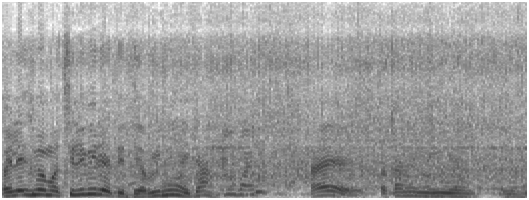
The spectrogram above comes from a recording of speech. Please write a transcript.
पहले इसमें मछली भी रहती थी अभी नहीं है क्या भाई? है पता नहीं नहीं है नहीं।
